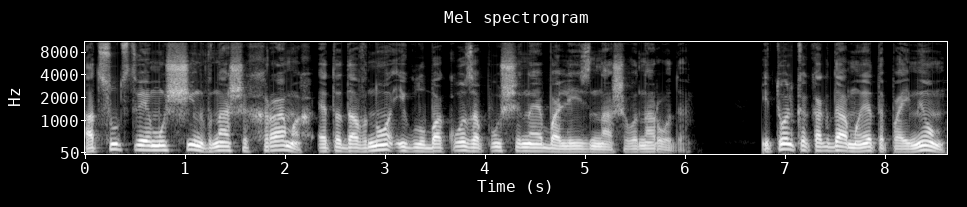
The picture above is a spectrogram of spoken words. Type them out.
Отсутствие мужчин в наших храмах – это давно и глубоко запущенная болезнь нашего народа. И только когда мы это поймем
